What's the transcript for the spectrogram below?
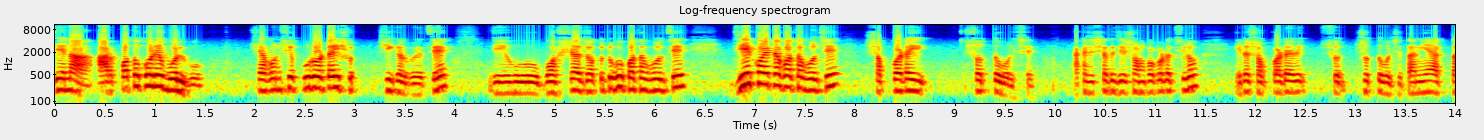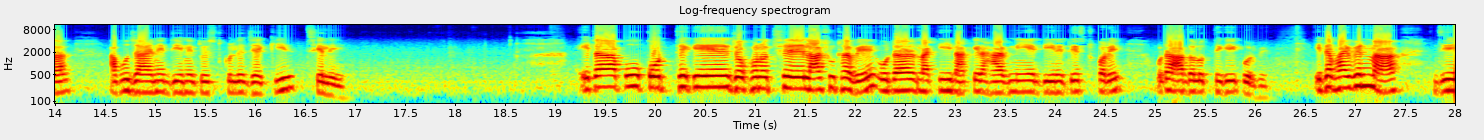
যে না, আর কত করে বলব? সে এখন সে পুরোটাই স্বীকার করেছে যে ও বর্ষা যতটুকু কথা বলছে, যে কয়টা কথা বলছে সব কটাই সত্য বলছে। আকাশের সাথে যে সম্পর্কটা ছিল এটা সব কটাই সত্য বলছে। তানিয়া আক্তার আবু জায়ানের ডিএনএ টেস্ট করলে জ্যাকির ছেলে। এটা আপু কোর্ট থেকে যখন হচ্ছে লাশ উঠাবে, ওটার নাকি নাকের হাড় নিয়ে ডিএনএ টেস্ট করে, ওটা আদালত থেকেই করবে। এটা ভাইবেন না যে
